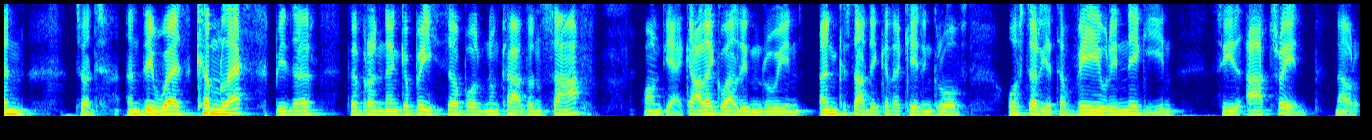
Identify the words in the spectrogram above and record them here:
yn, twyd, yn ddiwedd cymleth, bydd y ddyfrynnau'n gobeithio bod nhw'n cadw'n saff. Ond ie, yeah, gael ei gweld unrhyw un yn cystadlu gyda Caden Groves o styried ta fe yw'r unig un sydd a tren. Nawr,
